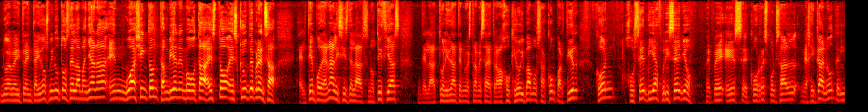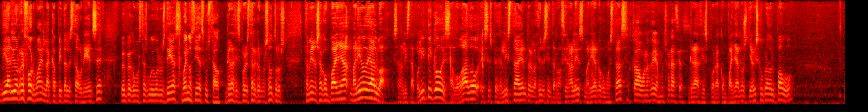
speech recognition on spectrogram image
9 y 32 minutos de la mañana en Washington, también en Bogotá. Esto es Club de Prensa, el tiempo de análisis de las noticias de la actualidad en nuestra mesa de trabajo que hoy vamos a compartir con José Díaz Briseño. Pepe es eh, corresponsal mexicano del diario Reforma en la capital estadounidense. Pepe, ¿cómo estás? Muy buenos días. Buenos días, Gustavo. Gracias por estar con nosotros. También nos acompaña Mariano de Alba, es analista político, es abogado, es especialista en relaciones internacionales. Mariano, ¿cómo estás? Gustavo, buenos días, muchas gracias. Gracias por acompañarnos. ¿Ya habéis comprado el pavo?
